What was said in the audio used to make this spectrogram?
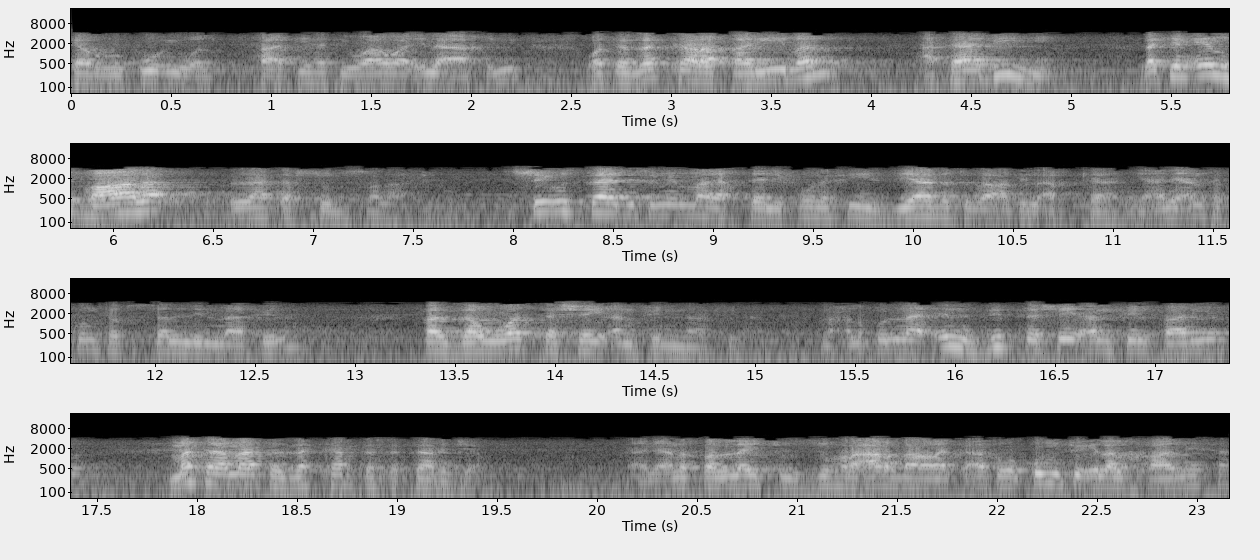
كالركوع والفاتحة واو إلى آخره وتذكر قريبا أتى به. لكن إن طال لا تفسد صلاته. الشيء السادس مما يختلفون فيه زيادة بعض الأركان يعني أنت كنت تصلي النافلة فزودت شيئا في النافلة. نحن قلنا إن زدت شيئا في الفريضة متى ما تذكرت سترجع. يعني أنا صليت الظهر أربع ركعات وقمت إلى الخامسة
